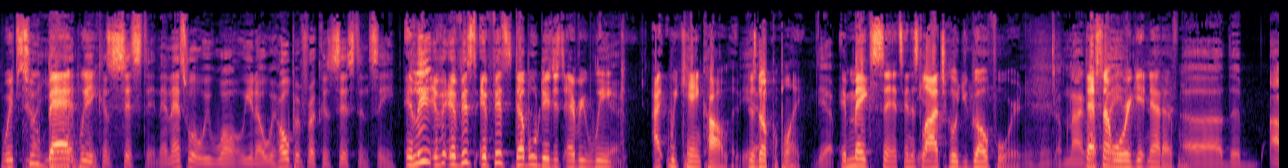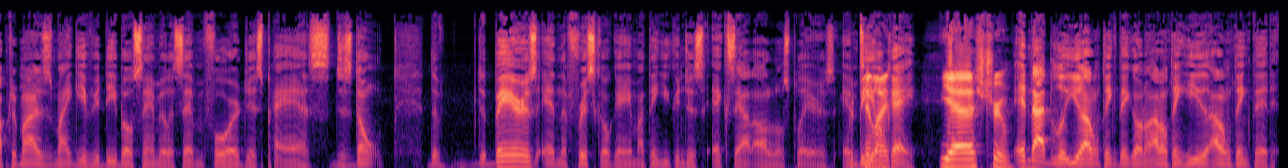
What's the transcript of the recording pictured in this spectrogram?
with two Like, bad had to be weeks. consistent, and that's what we want. You know, we're hoping for consistency. At least if, if it's if it's double digits every week, Yeah. I, we can't call it. There's no complaint. Yep. It makes sense and it's logical. You go for it. I'm not. That's not what we're getting out of him. Uh, the optimizers might give you Debo Samuel at seven four. Just pass. Just don't. The the Bears and the Frisco game. I think you can just X out all of those players and be Pretend like- okay. yeah, that's true. and not look. You, I don't think they're gonna. I don't think he. I don't think that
